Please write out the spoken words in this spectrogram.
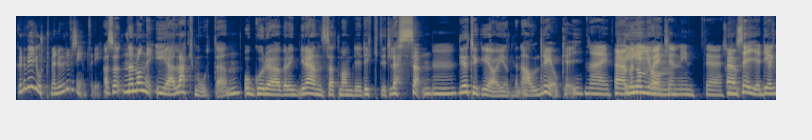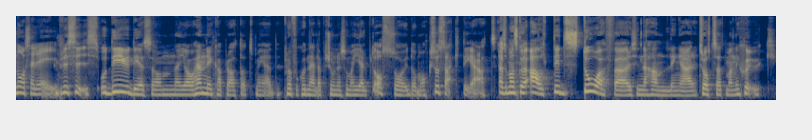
Kunde vi ha gjort, men nu är det för sent för det. Alltså när någon är elak mot en och går över en gräns så att man blir riktigt ledsen. Det tycker jag egentligen aldrig är okej. Nej, Även det är ju någon- verkligen inte, som hon säger, diagnos eller ej. Precis, och det är ju det som när jag och Henrik har pratat med professionella personer som har hjälpt oss så har ju de också sagt det att alltså man ska ju alltid stå för sina handlingar trots att man är sjuk.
